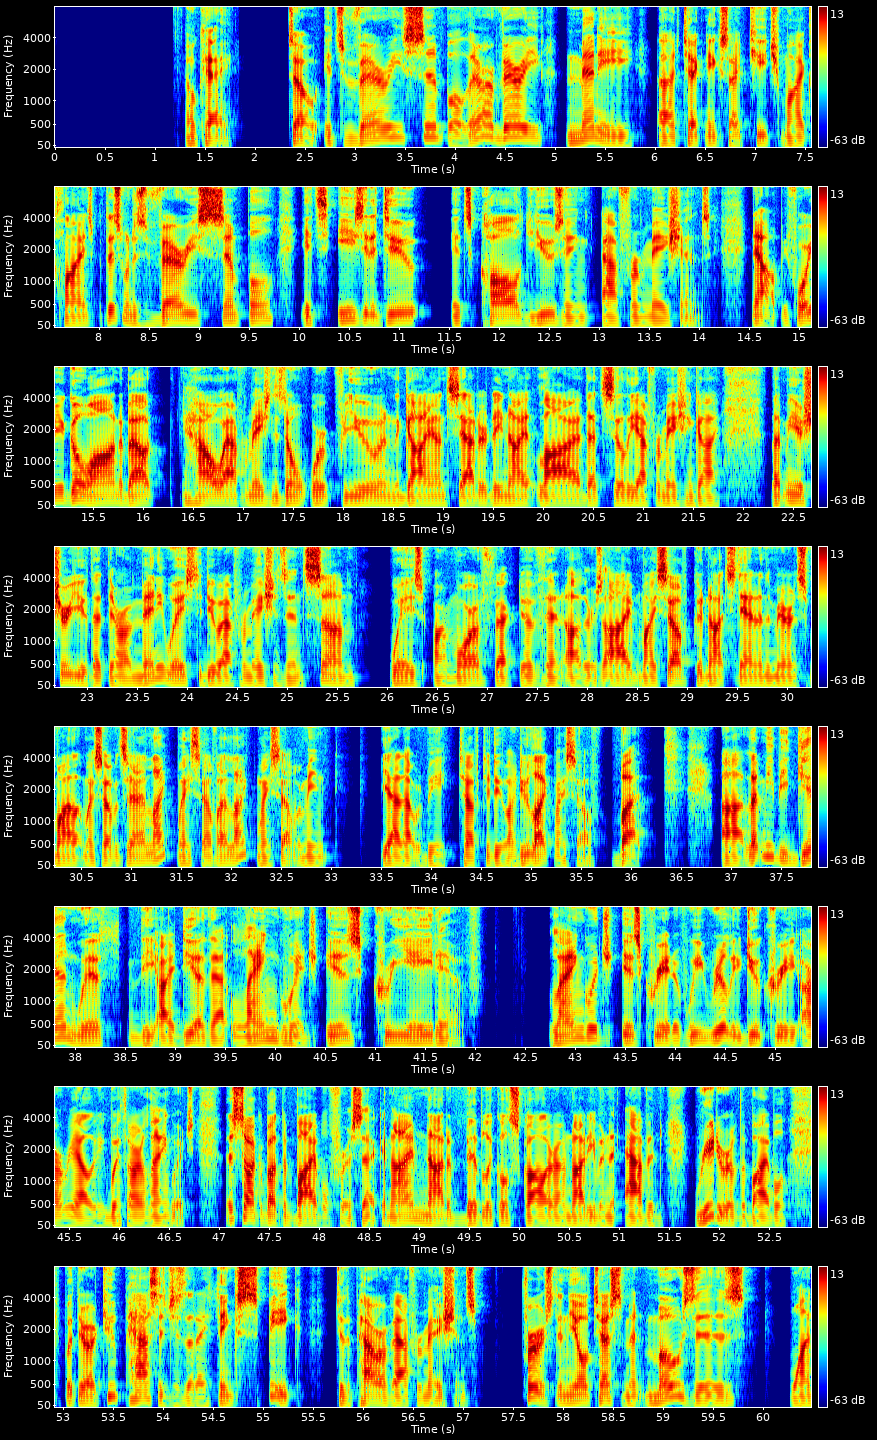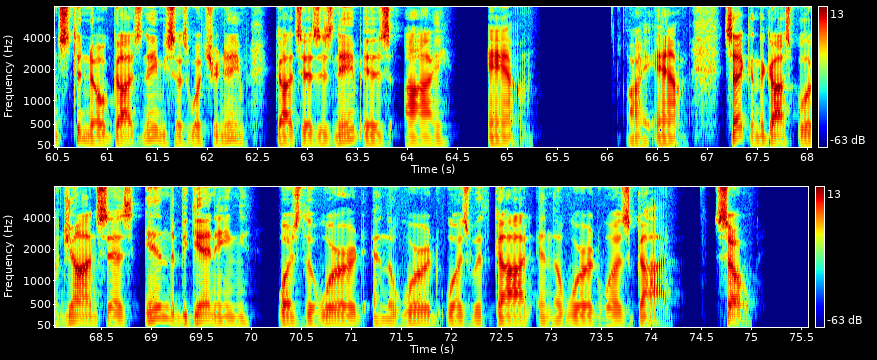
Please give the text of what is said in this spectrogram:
Okay, so it's very simple. There are very many uh, techniques I teach my clients, but this one is very simple. It's easy to do. It's called using affirmations. Now, before you go on about how affirmations don't work for you and the guy on Saturday Night Live, that silly affirmation guy. Let me assure you that there are many ways to do affirmations and some ways are more effective than others. I myself could not stand in the mirror and smile at myself and say, I like myself. I like myself. I mean, yeah, that would be tough to do. I do like myself. But uh, let me begin with the idea that language is creative. Language is creative. We really do create our reality with our language. Let's talk about the Bible for a second. I'm not a biblical scholar, I'm not even an avid reader of the Bible, but there are two passages that I think speak to the power of affirmations. First, in the Old Testament, Moses wants to know God's name. He says, What's your name? God says, His name is I am. I am. Second, the Gospel of John says, In the beginning, was the Word, and the Word was with God, and the Word was God. So,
